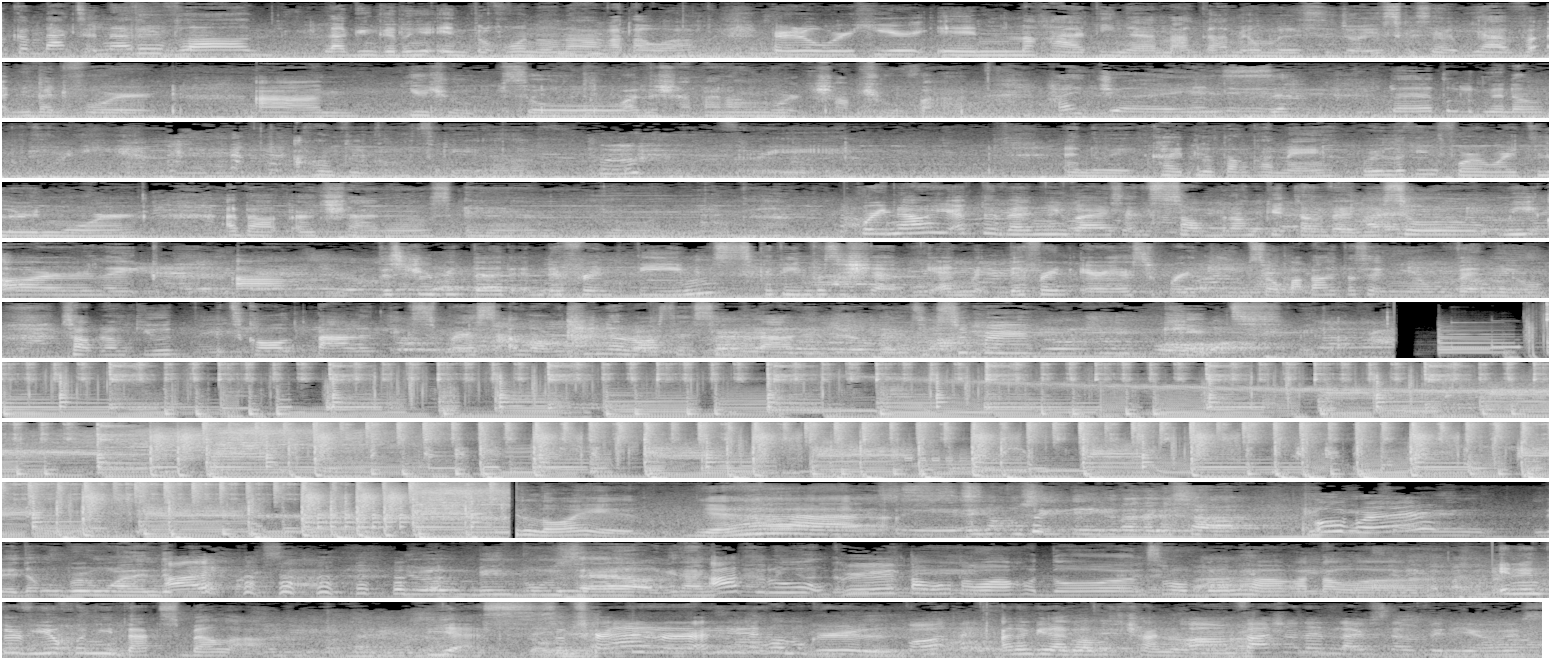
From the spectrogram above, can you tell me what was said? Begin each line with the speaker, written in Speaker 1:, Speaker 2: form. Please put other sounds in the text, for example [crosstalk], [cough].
Speaker 1: Welcome back to another vlog. Laging ganun yung intro ko, no? Nakakatawa. Pero we're here in Makati na. Maaga kami umalis si Joyce kasi we have an event for um, YouTube. So, ano siya, parang workshop shuva. Hi, Joyce! Natulog na ng 4 a.m. Akong tulog ako 3 uh, 3 Anyway, kahit lutang kami, we're looking forward to learn more about our channels and yun. bongga. We're now here at the venue, guys, and sobrang cute ng venue. So, we are, like, um, distributed in different teams. Ka-team ko si Chevy and different areas per team. So, papakita sa inyo yung venue. Sobrang cute. It's called Palette Express along Chino Rosa Simulare. So, super cute. Uber?
Speaker 2: Hindi, yung Uber one, hindi
Speaker 1: Ay.
Speaker 2: yung pa isa. Yung Bin Buzel. Ginamit
Speaker 1: Ah, true. Girl, tawang-tawa ako doon. Sobrang
Speaker 2: ba?
Speaker 1: nakakatawa. In-interview ko ni That's Bella. Yes. Subscribe to her. Anong ginagawa mo, girl?
Speaker 3: What?
Speaker 1: Anong ginagawa mo sa channel?
Speaker 3: Um, fashion and lifestyle videos.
